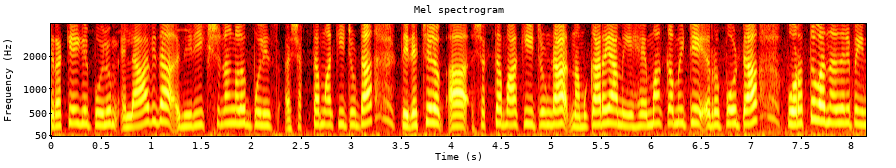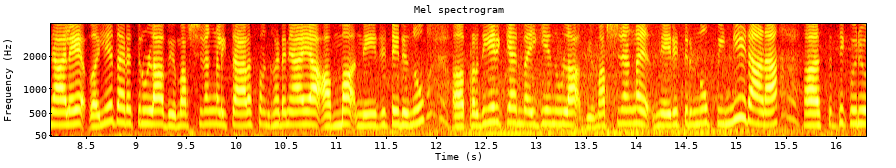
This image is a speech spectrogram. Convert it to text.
ഇറക്കിയെങ്കിൽ പോലും എല്ലാവിധ നിരീക്ഷണങ്ങളും പോലീസ് ശക്തമാക്കിയിട്ടുണ്ട്. തിരച്ചിലും ശക്തമാക്കിയിട്ടുണ്ട്. നമുക്കറിയാം ഈ ഹേമ കമ്മിറ്റി റിപ്പോർട്ട് പുറത്തു വന്നതിന് പിന്നാലെ വലിയ തരത്തിലുള്ള വിമർശനങ്ങൾ ഈ താരസംഘടനയായ അമ്മ നേരിട്ടിരുന്നു. പ്രതികരിക്കാൻ വൈകിയെന്നുള്ള വിമർശനങ്ങൾ നേരിട്ടിരുന്നു. പിന്നീടാണ് സ്ഥിതിക്ക് ഒരു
